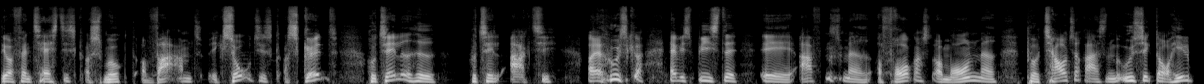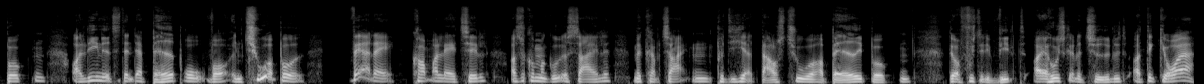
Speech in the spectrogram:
Det var fantastisk og smukt og varmt, eksotisk og skønt. Hotellet hed Hotel Arctic. Og jeg husker, at vi spiste øh, aftensmad og frokost og morgenmad på tagterrassen med udsigt over hele bugten og lige ned til den der badebro, hvor en turbåd hver dag kom og lagde til, og så kunne man gå ud og sejle med kaptajnen på de her dagsture og bade i bugten. Det var fuldstændig vildt, og jeg husker det tydeligt, og det gjorde jeg,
